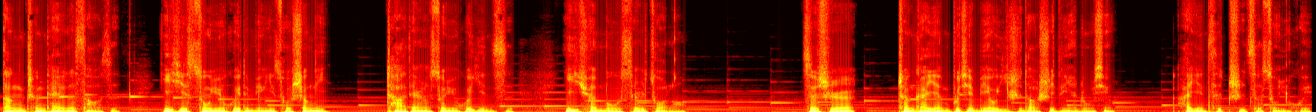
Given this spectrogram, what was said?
当陈开元的嫂子以及宋运辉的名义做生意，差点让宋运辉因此以权谋私而坐牢。此时，陈开元不仅没有意识到事情的严重性，还因此指责宋运辉：“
